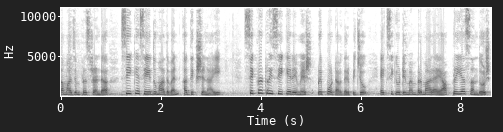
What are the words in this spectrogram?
Samajam president C K Sethumadhavan അധ്യക്ഷനായി. Secretary C K Ramesh report അവതരിപ്പിച്ചു. എക്സിക്യൂട്ടീവ് മെമ്പർമാരായ പ്രിയ സന്തോഷ്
